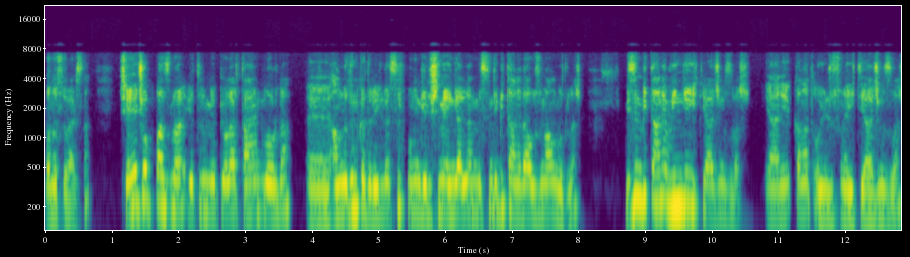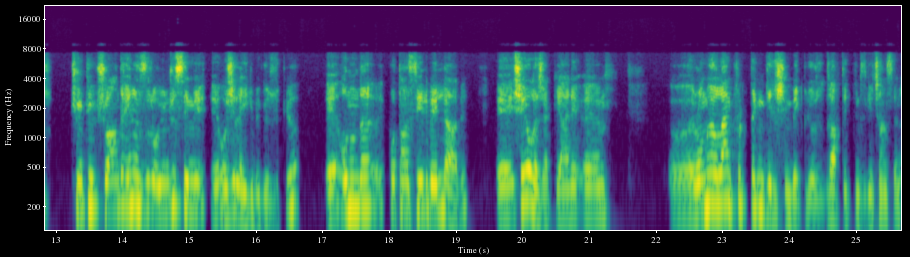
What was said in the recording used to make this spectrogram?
Bana sorarsan. Şeye çok fazla yatırım yapıyorlar Time Lord'a. E, anladığım kadarıyla sırf onun gelişimi engellenmesinde bir tane daha uzun almadılar. Bizim bir tane wing'e ihtiyacımız var. Yani kanat oyuncusuna ihtiyacımız var. Çünkü şu anda en hazır oyuncu Semi e, Ojiley gibi gözüküyor. E, onun da potansiyeli belli abi. E, şey olacak yani e, e Romeo Langford'dan gelişim bekliyoruz. Draft ettiğimiz geçen sene.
